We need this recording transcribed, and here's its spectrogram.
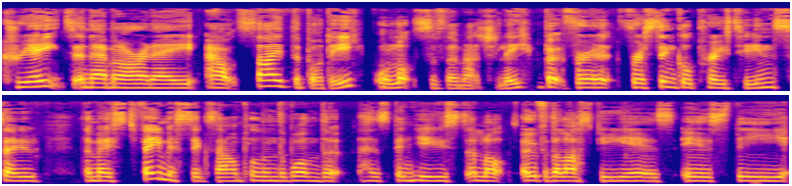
create an mRNA outside the body, or lots of them actually, but for a, for a single protein. So the most famous example and the one that has been used a lot over the last few years is the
